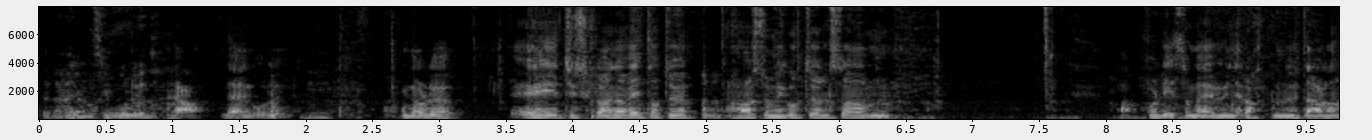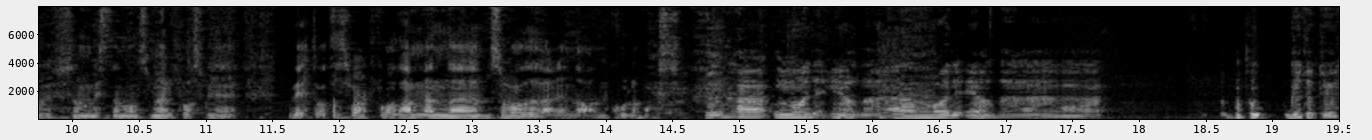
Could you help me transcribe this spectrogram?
Det der er ganske god lyd. Ja, det er en god lyd. Og når du er i Tyskland og vet at du har så mye godt øl, så ja, For de som er under 18 ute der, hvis det er noen som hører på oss, vi vet jo at det er svært få av dem, men eh, så var det der en annen colaboks. Men eh, når er det Når er det På guttetur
